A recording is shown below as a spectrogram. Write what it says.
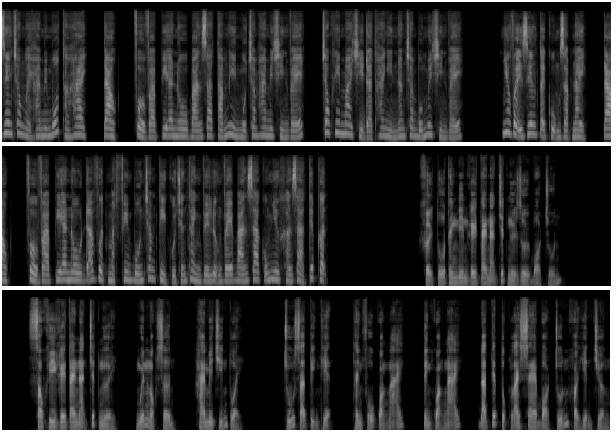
riêng trong ngày 21 tháng 2, đào, phở và piano bán ra 8.129 vé, trong khi mai chỉ đạt 2.549 vé. Như vậy riêng tại cụm dạp này, đào, phở và piano đã vượt mặt phim 400 tỷ của Trấn Thành về lượng vé bán ra cũng như khán giả tiếp cận. Khởi tố thanh niên gây tai nạn chết người rồi bỏ trốn. Sau khi gây tai nạn chết người, Nguyễn Ngọc Sơn, 29 tuổi, chú xã Tịnh Thiện, thành phố Quảng Ngãi, tỉnh Quảng Ngãi, đã tiếp tục lái xe bỏ trốn khỏi hiện trường.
